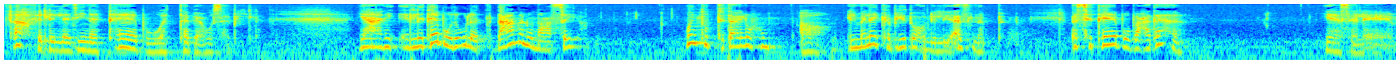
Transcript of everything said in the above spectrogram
فاغفر للذين تابوا واتبعوا سبيلك يعني اللي تابوا دولت ده عملوا معصية. وانتوا بتدعي لهم آه الملائكة بيدعوا للي أذنب. بس تابوا بعدها. يا سلام.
